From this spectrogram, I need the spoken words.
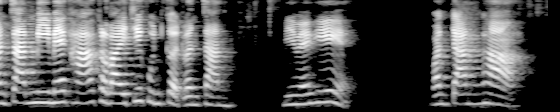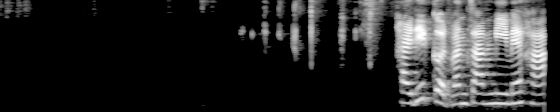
วันจันทร์มีไหมคะใครที่คุณเกิดวันจันทร์มีไหมพี่ วันจันทร์ค่ะ ใครที่เกิดวันจันทร์มีไหมคะ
